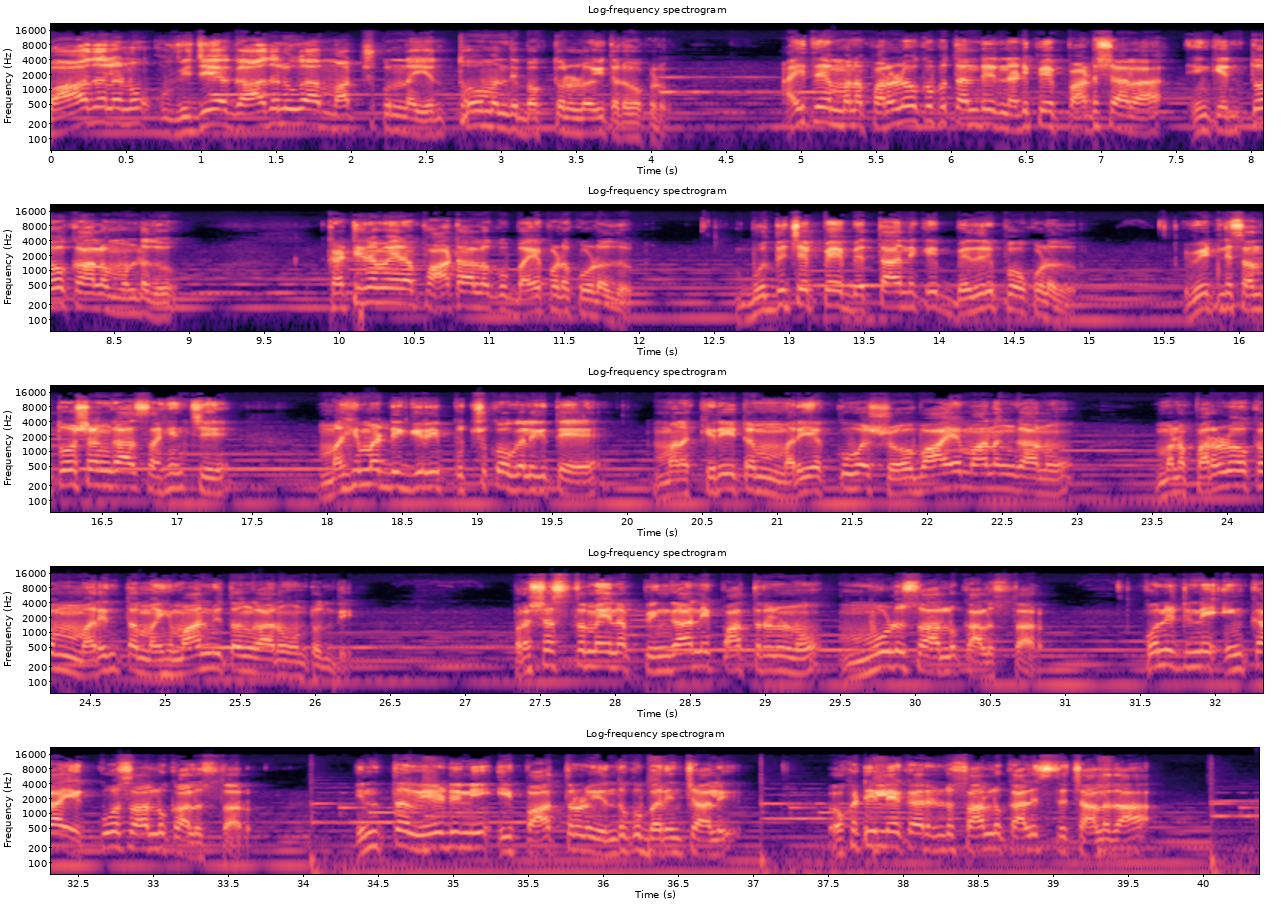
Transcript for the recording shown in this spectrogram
బాధలను విజయగాథలుగా మార్చుకున్న ఎంతోమంది భక్తులలో ఇతడు ఒకడు. అయితే మన పరలోకపు తండ్రి నడిపే పాఠశాల ఇంకెంతో కాలం ఉండదు. కఠినమైన పాఠాలకు భయపడకూడదు. బుద్ధి చెప్పే బెత్తానికి బెదిరిపోకూడదు. వీటిని సంతోషంగా సహించి మహిమ డిగ్రీ పుచ్చుకోగలిగితే మన కిరీటం మరి ఎక్కువ శోభాయమానంగాను మన పరలోకం మరింత మహిమాన్వితంగాను ఉంటుంది. ప్రశస్తమైన పింగాణి పాత్రలను మూడుసార్లు కాలుస్తారు. కొన్నిటిని ఇంకా ఎక్కువసార్లు కాలుస్తారు. ఇంత వేడిని ఈ పాత్రలు ఎందుకు భరించాలి? ఒకటి లేక రెండు సార్లు కాలిస్తే చాలదా?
